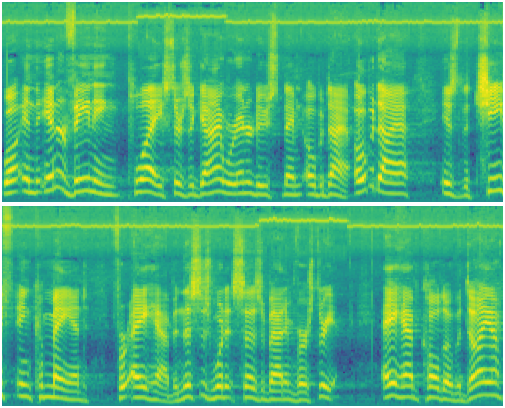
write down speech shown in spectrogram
Well, in the intervening place, there's a guy we're introduced named Obadiah. Obadiah is the chief in command for Ahab, and this is what it says about him, verse 3. Ahab called Obadiah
